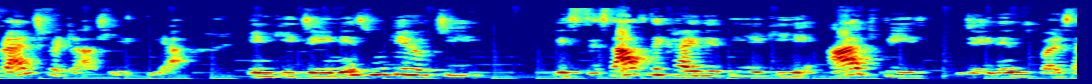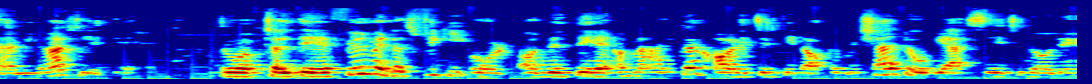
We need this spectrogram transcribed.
फ्रेंच में ट्रांसलेट किया। इनकी जैनिज्म की रुचि इससे साफ़ दिखाई देती है कि ये आज भी जैनिज्म पर सेमिनार्स लेते तो अब चलते हैं फ़िल्म इंडस्ट्री की ओर और, मिलते हैं अमेरिकन ओरिजिन के डॉक्टर मिशेल टोबिया से जिन्होंने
